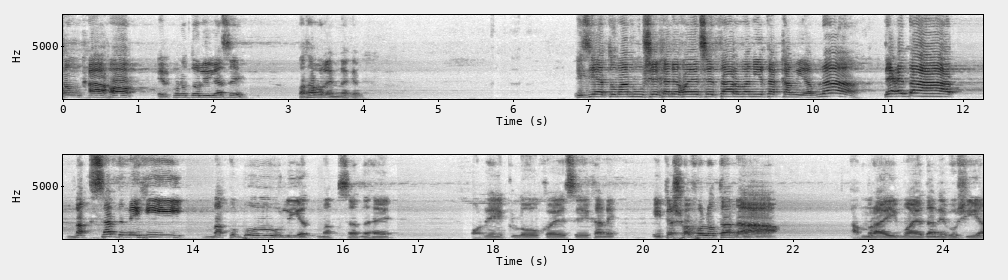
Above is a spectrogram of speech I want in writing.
সংখ্যা হক, এর কোন দলিল আছে? কথা বলেন না কেন? এই যে এত মানুষ এখানে হয়েছে, তার মানে এটা কামিয়াব না। মকসদ নেহি, মকবুলিয়ত মকসদ হ্যায় অনেক লোক হয়েছে এখানে, এটা সফলতা না। আমরা এই ময়দানে বসিয়া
